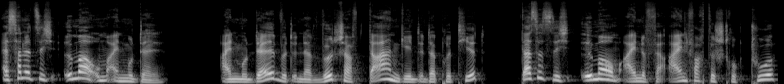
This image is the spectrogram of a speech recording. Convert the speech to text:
Es handelt sich immer um ein Modell. Ein Modell wird in der Wirtschaft dahingehend interpretiert, dass es sich immer um eine vereinfachte Struktur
